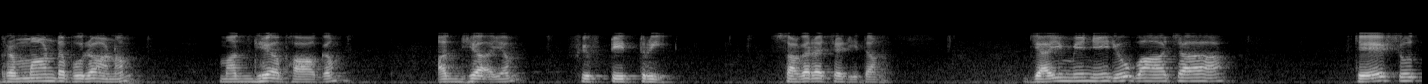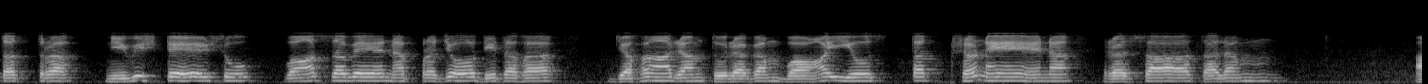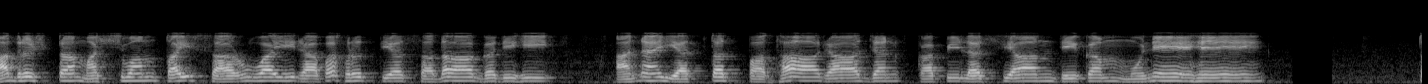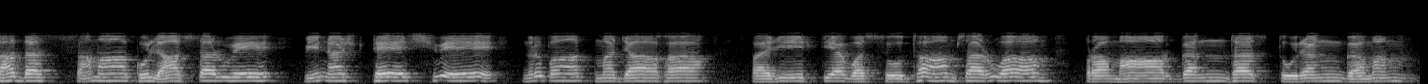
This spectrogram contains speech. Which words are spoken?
ब्रह्माण्डपुराणं मध्यभागम् अध्यायं फिफ्टित्रि सगरचरितं जैमिनिरुवाच तेषु तत्र निविष्टेषु वासवेन प्रचोदितः जहारं तुरगं वायुस्तत्क्षणेन रसातलम् अदृष्टमश्वं तैः सर्वैरपहृत्य सदा गतिः। अनयत्तत्पथा राजन् कपिलस्यान्तिकं मुनेः। ततः समाकुलाः सर्वे विनष्टेष्वे नृपात्मजाः। परीत्य वसुधां सर्वां प्रमार्गन्धस्तुरङ्गमम्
